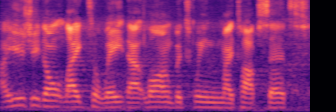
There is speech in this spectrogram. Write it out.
I usually don't like to wait that long between my top sets.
